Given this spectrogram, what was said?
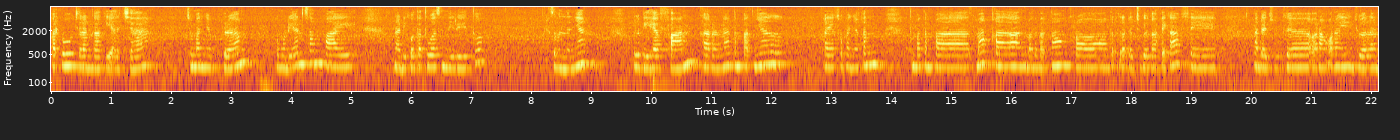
perlu jalan kaki aja cuman nyebrang kemudian sampai. Nah di kota tua sendiri itu sebenarnya lebih have fun karena tempatnya kayak kebanyakan tempat-tempat makan, tempat-tempat nongkrong, terus ada juga kafe-kafe, ada juga orang-orang yang jualan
